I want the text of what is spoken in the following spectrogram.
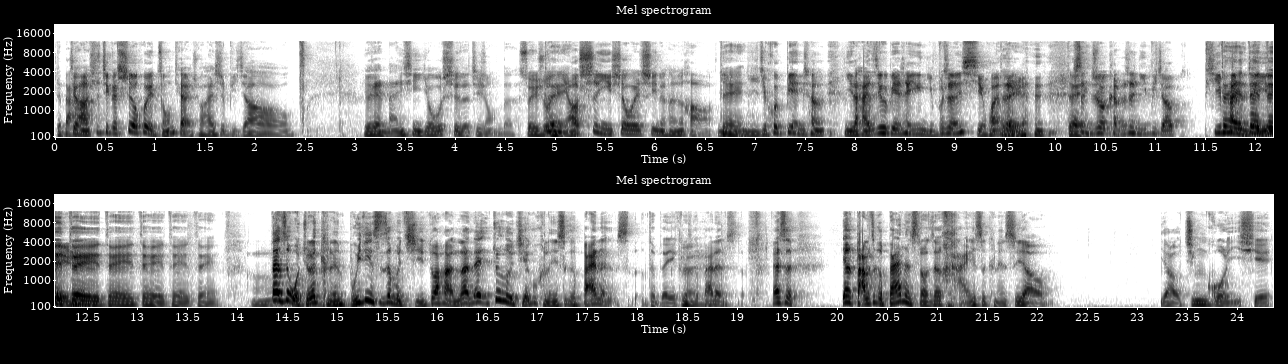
对吧就好像是这个社会总体来说还是比较有点男性优势的这种的，所以说你要适应社会适应的很好，你对你就会变成你的孩子就会变成一个你不是很喜欢的人，对甚至说可能是你比较批判对对的一类对人。对对对对对。但是我觉得可能不一定是这么极端哈，那那最后结果可能是个 balance 的，对不对？也可能是个 balance 的。但是要达到这个 balance 的话，这个孩子可能是要要经过一些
